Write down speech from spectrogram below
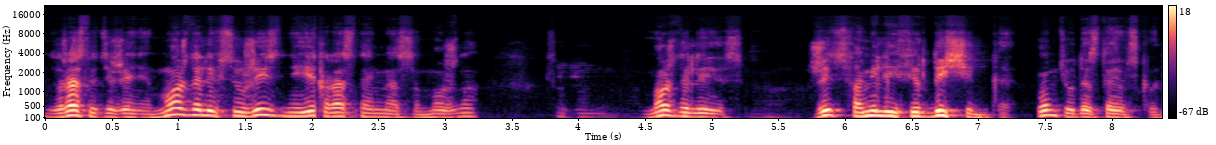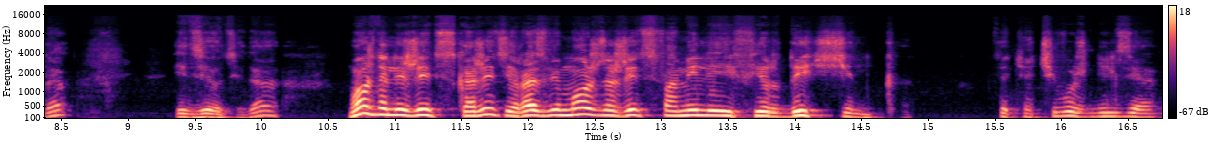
Здравствуйте, Женя. Можно ли всю жизнь не есть красное мясо? Можно. Можно ли жить с фамилией Фердыщенко? Помните у Достоевского, да? Идиоте, да? Можно ли жить, скажите, разве можно жить с фамилией Фердыщенко? Кстати, а чего же нельзя?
